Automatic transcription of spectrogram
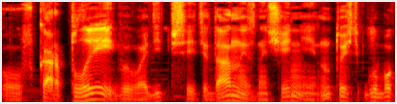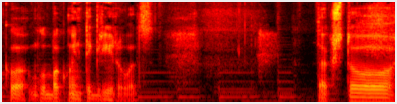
в CarPlay выводить все эти данные, значения, ну, то есть глубоко, глубоко интегрироваться. Так что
